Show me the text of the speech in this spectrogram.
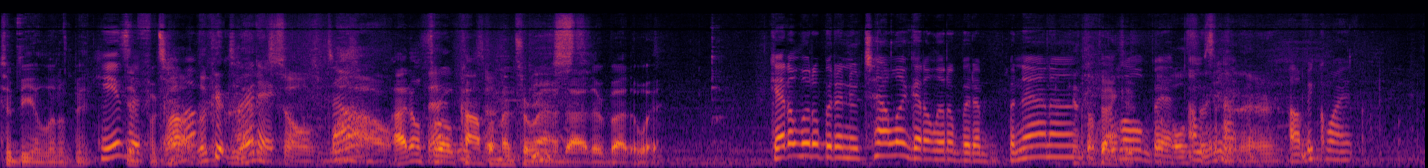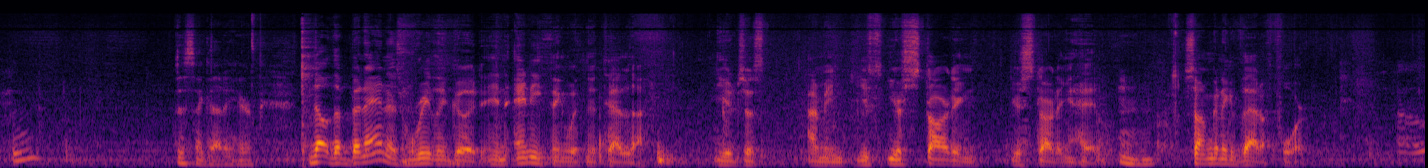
to be a little bit He's a difficult. tough Look at critic. pencils. Don't- Wow. I don't throw That is a compliments around either, by the way. Get a little bit of Nutella, get a little bit of banana, Get the a whole- whole the bit. whole I'm thing in sorry. there. I'll be quiet. Mm. This I gotta hear. No, the banana is really good in anything with Nutella. You just, I mean, you, you're starting, you're starting ahead. Mm-hmm. So I'm going to give that a four. Oh.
